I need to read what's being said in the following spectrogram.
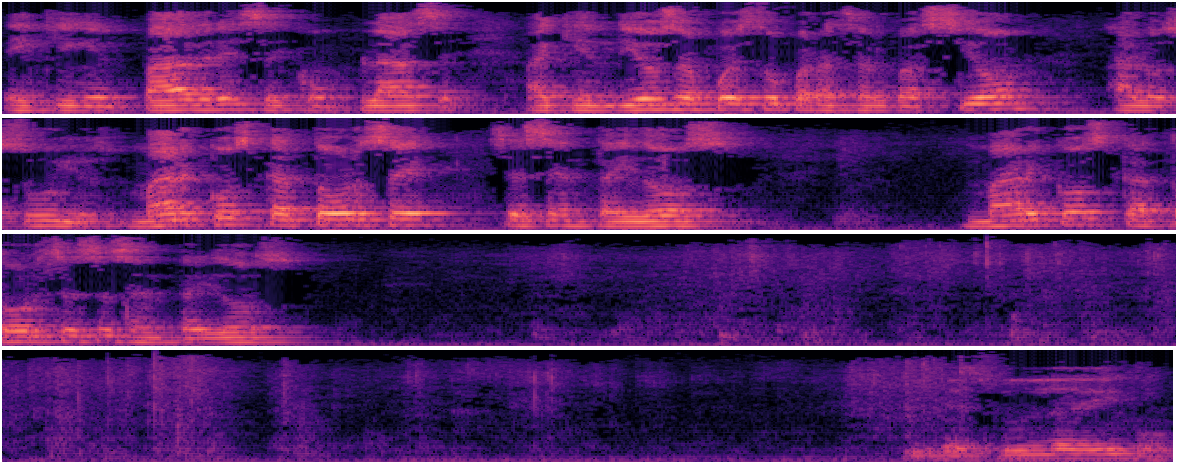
en quien el Padre se complace, a quien Dios ha puesto para salvación a los suyos. Marcos 14, 62. Marcos 14, 62. Y Jesús le dijo,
